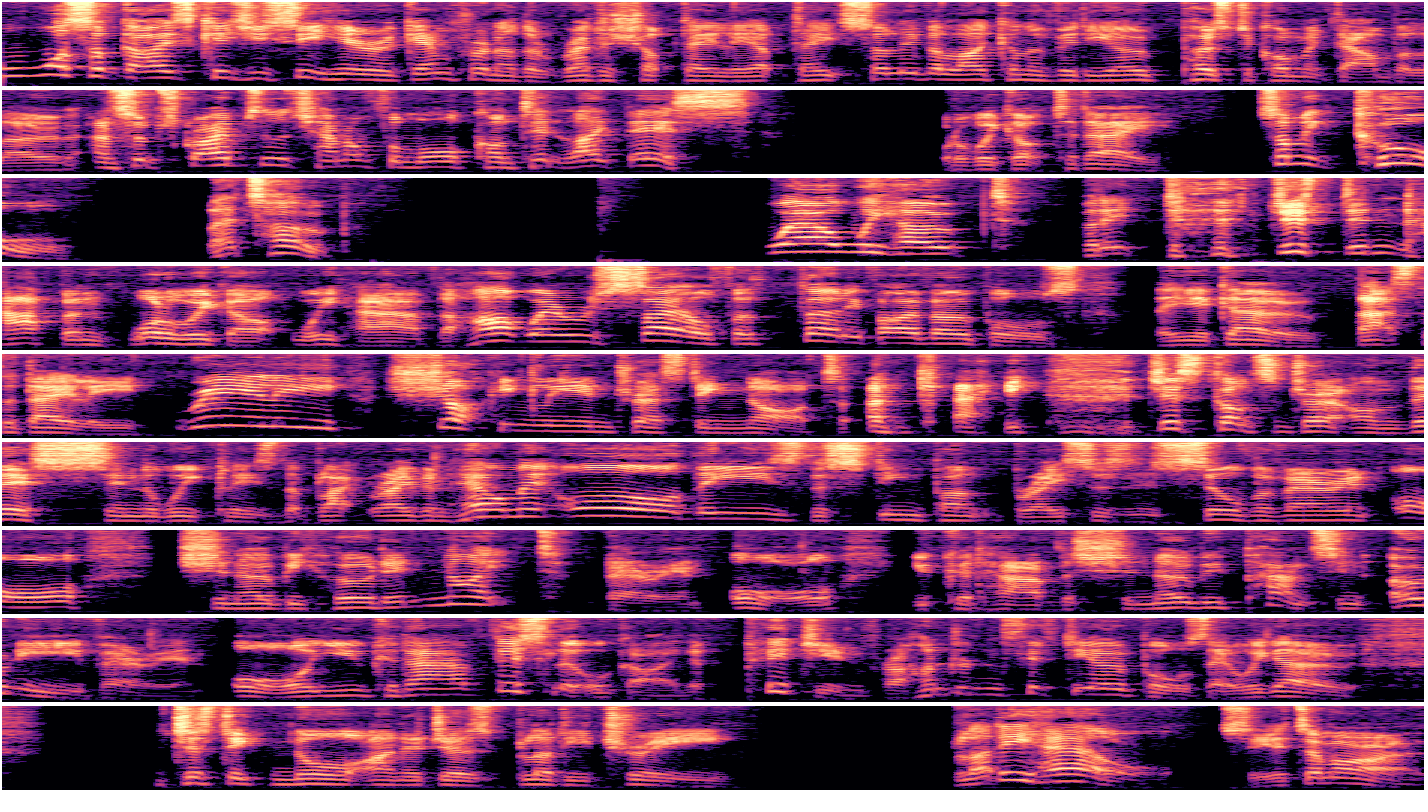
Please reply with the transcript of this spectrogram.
What's up guys, KGC here again for another Reda's Shop Daily Update, so leave a like on the video, post a comment down below, and subscribe to the channel for more content like this. What have we got today? Something cool! Let's hope. Well, we hoped, but it just didn't happen. What do we got? We have the Heartwearer's sale for 35 opals. There you go. That's the daily. Really shockingly interesting not. Okay, just concentrate on this in the weeklies. The Black Raven helmet, or these, the Steampunk braces in silver variant, or Shinobi Hood in Knight variant, or you could have the Shinobi Pants in Oni variant, or you could have this little guy, the Pigeon, for 150 opals. There we go. Just ignore Einiger's bloody tree. Bloody hell. See you tomorrow.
